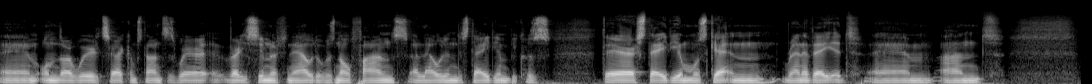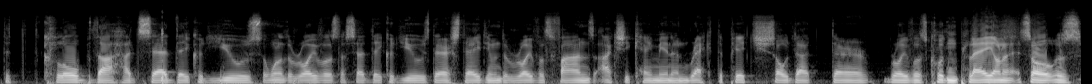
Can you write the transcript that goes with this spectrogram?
Um, under weird circumstances where uh, very similar to now there was no fans allowed in the stadium because their stadium was getting renovated um, and the club that had said they could use one of the rivals that said they could use their stadium the rivals fans actually came in and wrecked the pitch so that their rivals couldn't play on it. So it was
